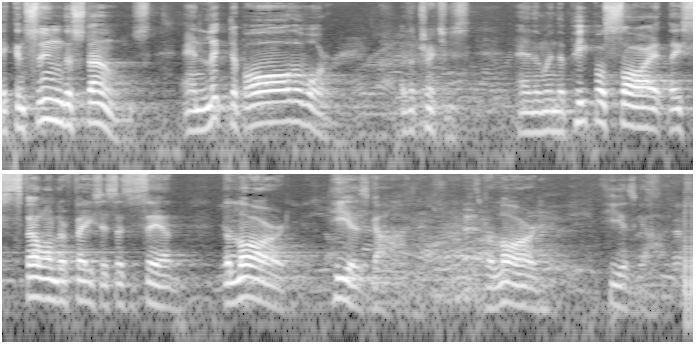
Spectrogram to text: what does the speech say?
It consumed the stones and licked up all the water of the trenches. And then when the people saw it, they fell on their faces as it said, The Lord, He is God. The Lord, He is God.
